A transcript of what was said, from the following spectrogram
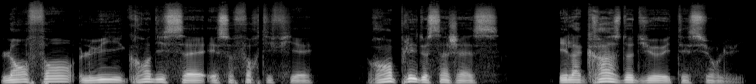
L'enfant, lui, grandissait et se fortifiait, rempli de sagesse, et la grâce de Dieu était sur lui.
